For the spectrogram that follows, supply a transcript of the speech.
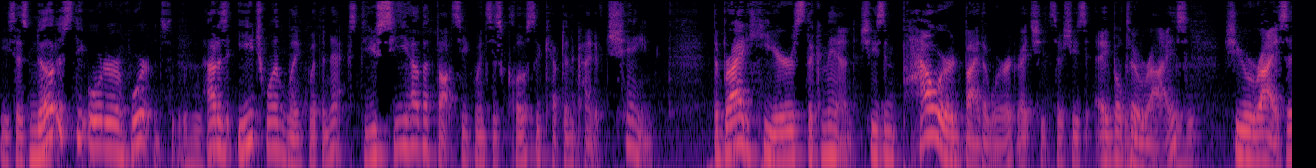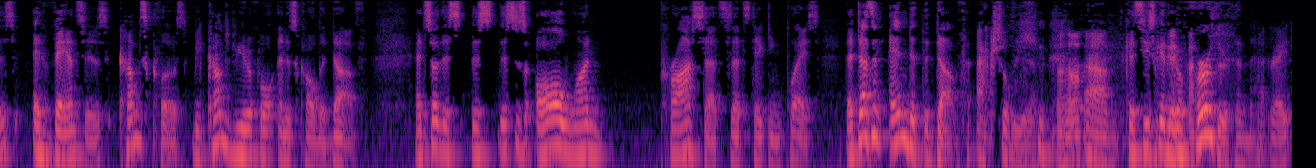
He says notice the order of words. Mm-hmm. How does each one link with the next? Do you see how the thought sequence is closely kept in a kind of chain? The bride hears the command. She's empowered by the word right? She, so she's able to mm-hmm. arise. Mm-hmm. She arises advances comes close becomes beautiful and is called a dove. And so this this this is all one process that's taking place that doesn't end at the dove, actually, because Uh-huh. Um, he's going to go further than that, right?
